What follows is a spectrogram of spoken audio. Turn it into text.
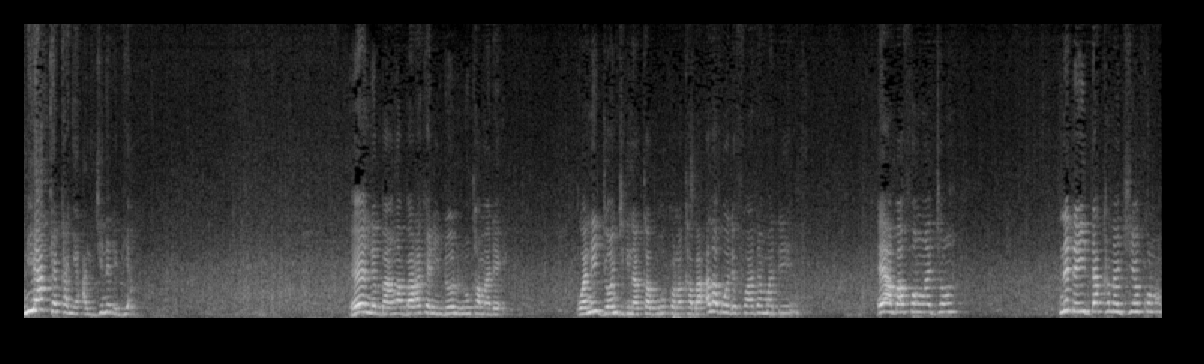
N'i y'a kɛ ka ɲɛ, alijinɛ de bɛ yan. Ee ne ba, an ka baara kɛ nin don ninnu kama dɛ. wa ni jɔn jiginna kaburu kɔnɔ kaban ala b'o de fɔ adamaden e a b'a fɔ n ka jɔn ne de y'i da kana diɲɛ kɔnɔ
